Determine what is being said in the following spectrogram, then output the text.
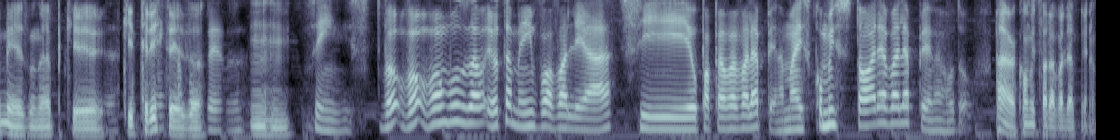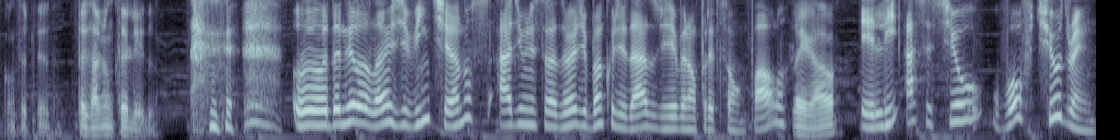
mesmo, né? Porque. Que Sem tristeza. Uhum. Sim, vamos. Eu também vou avaliar se o papel vai valer a pena, mas como história vale a pena, Rodolfo. Ah, como história vale a pena, com certeza. Apesar de não ter lido. O Danilo Lange, 20 anos, administrador de banco de dados de Ribeirão Preto, São Paulo. Legal. Ele assistiu Wolf Children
